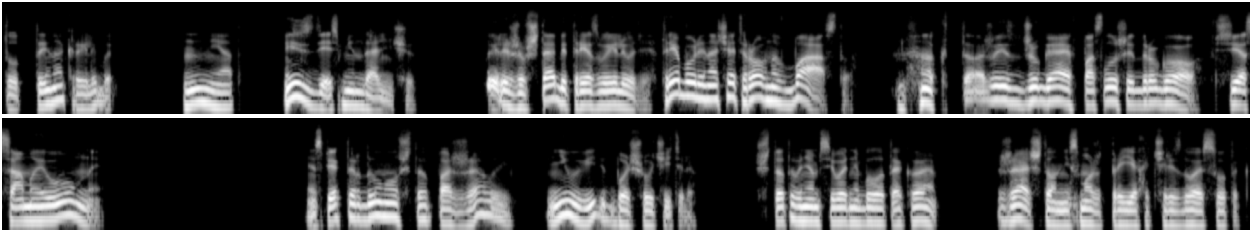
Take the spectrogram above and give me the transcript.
Тут-то и накрыли бы. Нет, и здесь миндальничают. Были же в штабе трезвые люди, требовали начать ровно в Басту. Но кто же из джугаев послушает другого? Все самые умные. Инспектор думал, что, пожалуй, не увидит больше учителя. Что-то в нем сегодня было такое. Жаль, что он не сможет приехать через двое суток.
